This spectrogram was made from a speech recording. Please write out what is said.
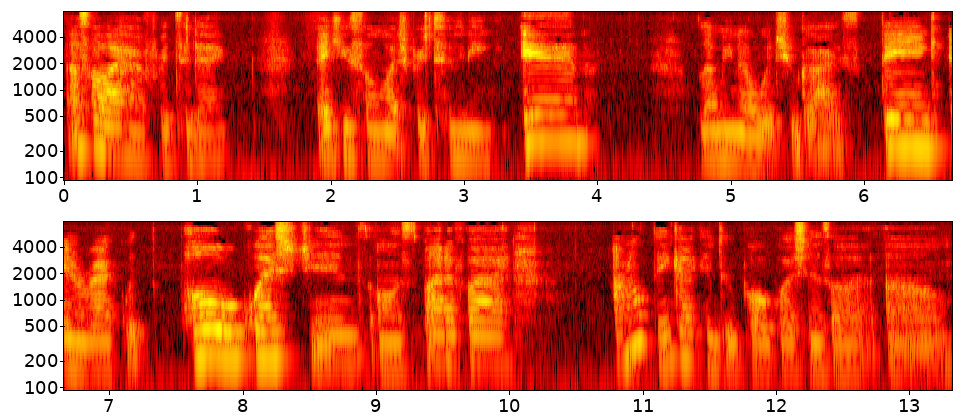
that's all I have for today. Thank you so much for tuning in. Let me know what you guys think. Interact with poll questions on Spotify. I don't think I can do poll questions on um,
